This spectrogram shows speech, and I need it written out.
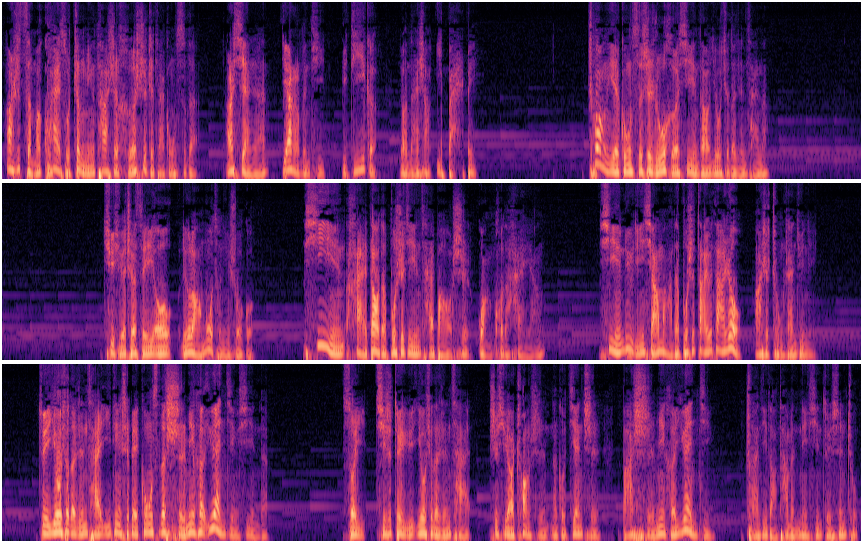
二是怎么快速证明他是合适这家公司的。而显然，第二个问题比第一个要难上一百倍。创业公司是如何吸引到优秀的人才呢？趣学车 CEO 刘老木曾经说过。吸引海盗的不是金银财宝，是广阔的海洋；吸引绿林响马的不是大鱼大肉，而是崇山峻岭。最优秀的人才一定是被公司的使命和愿景吸引的。所以，其实对于优秀的人才，是需要创始人能够坚持把使命和愿景传递到他们内心最深处，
